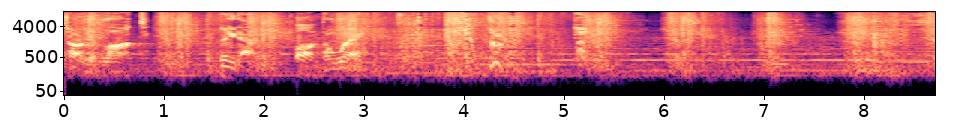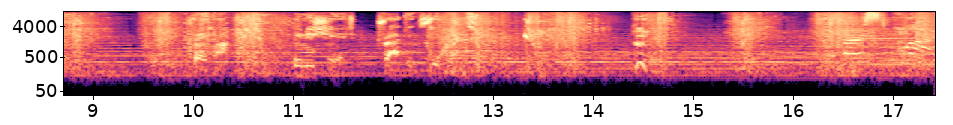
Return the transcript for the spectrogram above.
Target locked. Beta, on the way. Initiate tracking sequence. First blood!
